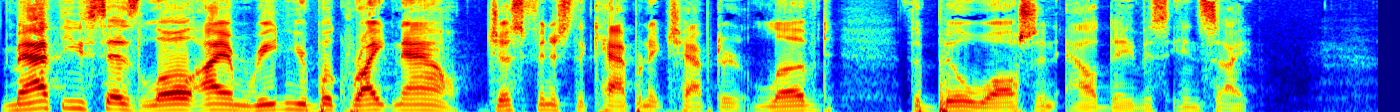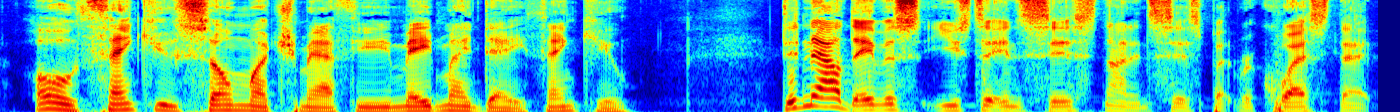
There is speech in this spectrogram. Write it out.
Matthew says, "Lol, I am reading your book right now. Just finished the Kaepernick chapter. Loved the Bill Walsh and Al Davis insight. Oh, thank you so much, Matthew. You made my day. Thank you. Didn't Al Davis used to insist, not insist, but request that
